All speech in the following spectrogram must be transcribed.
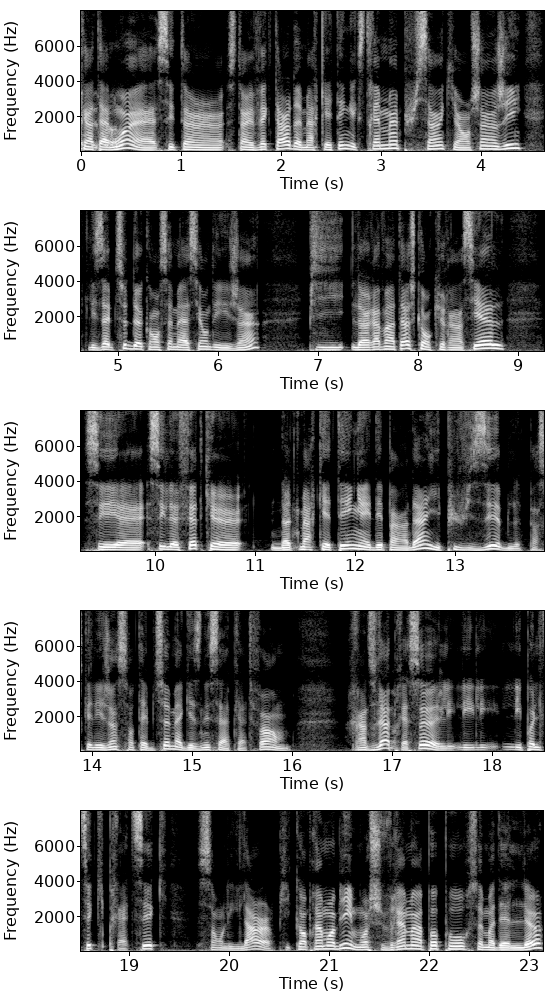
quant à ça. moi, euh, c'est un, c'est un vecteur de marketing extrêmement puissant qui ont changé les habitudes de consommation des gens. Puis leur avantage concurrentiel, c'est euh, c'est le fait que notre marketing indépendant il est plus visible parce que les gens sont habitués à magasiner sur la plateforme. Rendu là, après ça, les, politiques qu'ils pratiquent sont les leurs. Puis comprends-moi bien, moi, je suis vraiment pas pour ce modèle-là,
